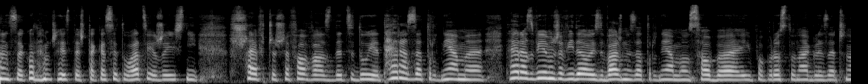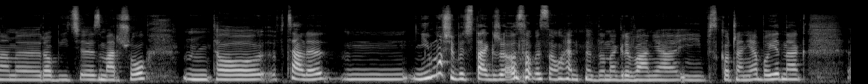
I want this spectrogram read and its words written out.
zakładam, że jest też taka sytuacja, że jeśli szef czy szefowa zdecyduje, teraz zatrudniamy, teraz wiemy, że wideo jest ważne, zatrudniamy osobę i po prostu nagle zaczynamy robić z marszu, mm, to wcale mm, nie musi być tak, że osoby są chętne do nagrywania i wskoczenia, bo jednak y,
